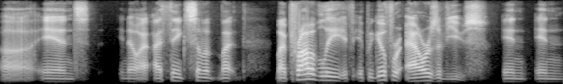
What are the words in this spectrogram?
uh, and you know, I, I think some of my my probably if if we go for hours of use in in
